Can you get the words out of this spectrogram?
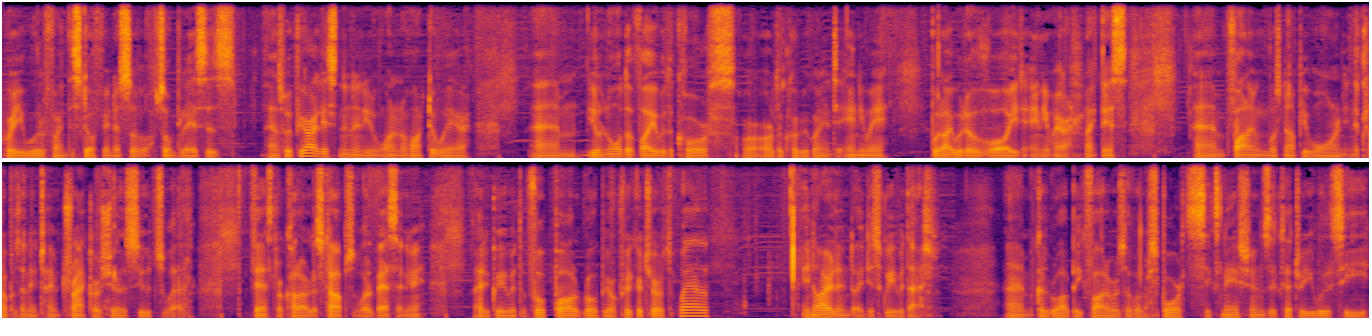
where you will find the stuffiness of, of some places. Uh, so if you are listening and you don't want to know what to wear, um, you'll know the vibe of the course or, or the club you're going into anyway. But I would avoid anywhere like this. Um, following must not be worn in the club at any time. Track or shell suits, well. Vest or collarless tops, well, vest anyway. I'd agree with the football, rugby or cricket shirts. Well, in Ireland, I disagree with that. Um, because we're all big followers of other sports, Six Nations, etc. You will see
